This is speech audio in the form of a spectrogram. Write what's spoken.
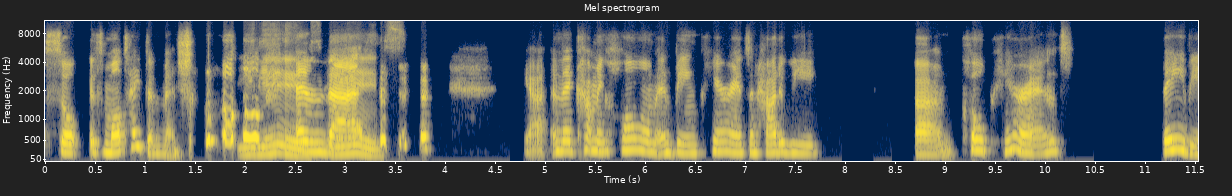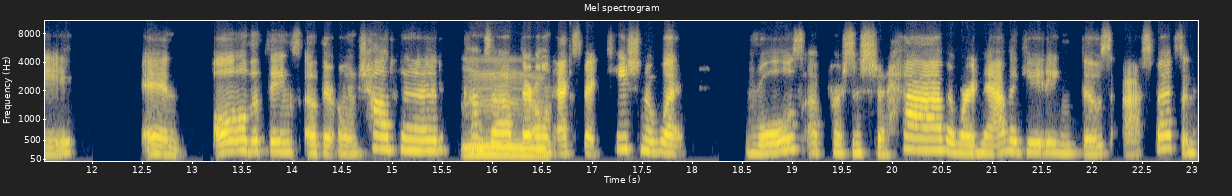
so it's multidimensional. It is. And that- is. yeah and then coming home and being parents and how do we um co-parent baby and all the things of their own childhood comes up their Mm. own expectation of what roles a person should have and we're navigating those aspects and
